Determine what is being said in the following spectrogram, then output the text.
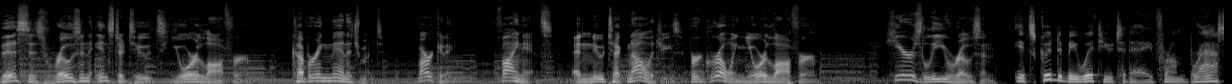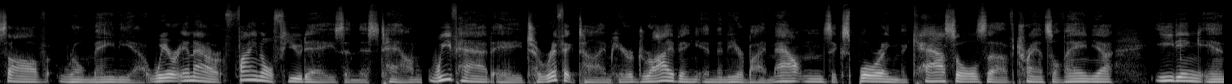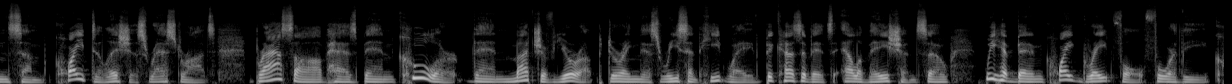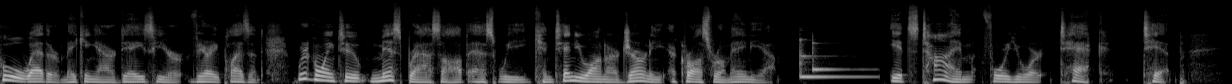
This is Rosen Institute's Your Law Firm, covering management, marketing, finance, and new technologies for growing your law firm. Here's Lee Rosen. It's good to be with you today from Brasov, Romania. We're in our final few days in this town. We've had a terrific time here driving in the nearby mountains, exploring the castles of Transylvania, eating in some quite delicious restaurants. Brasov has been cooler than much of Europe during this recent heat wave because of its elevation, so we have been quite grateful for the cool weather making our days here very pleasant. We're going to miss Brasov as we continue on our journey across Romania. It's time for your tech tip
